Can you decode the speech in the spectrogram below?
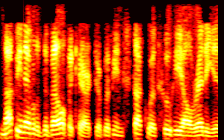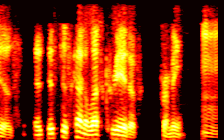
not being able to develop a character, but being stuck with who he already is. It, it's just kind of less creative for me. Mm.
